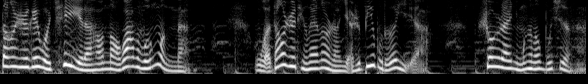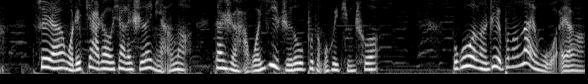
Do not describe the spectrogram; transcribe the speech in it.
当时给我气的哈，脑瓜子嗡嗡的。我当时停在那儿呢，也是逼不得已。说出来你们可能不信啊，虽然我这驾照下来十来年了，但是啊，我一直都不怎么会停车。不过呢，这也不能赖我呀。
